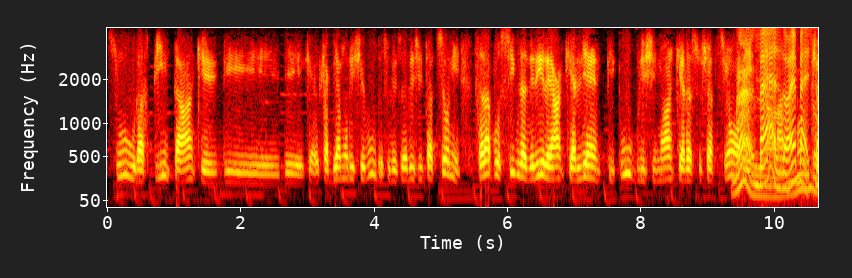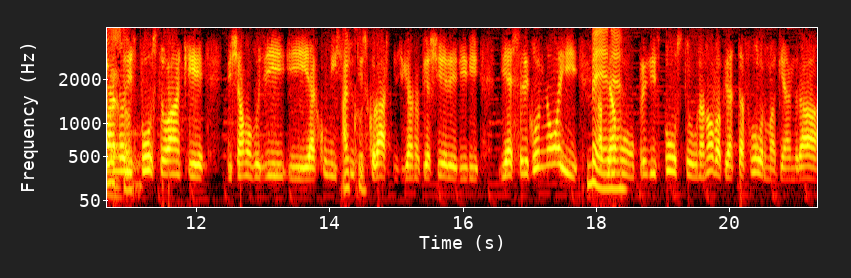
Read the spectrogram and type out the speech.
sulla spinta anche di- di- che, abbiamo ricevuto sulle sollecitazioni sarà possibile aderire anche agli enti pubblici ma anche alle associazioni? Bello, Bello, eh, beh, hanno risposto anche diciamo così i- alcuni istituti Alcun- scolastici che hanno piacere di, di- di essere con noi. Bene. abbiamo predisposto una nuova piattaforma che andrà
